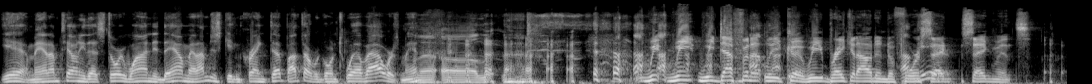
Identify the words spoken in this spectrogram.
Yeah, man, I'm telling you that story winding down, man. I'm just getting cranked up. I thought we are going 12 hours, man. Uh, we, we we definitely could. We break it out into four seg- segments.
